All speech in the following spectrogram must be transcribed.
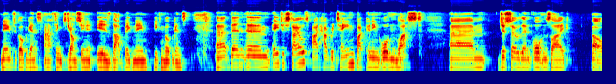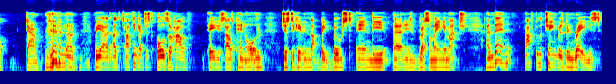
name to go up against. I think John Cena is that big name he can go up against. Uh, then um, AJ Styles, I'd have retained by pinning Orton last. Um, just so then Orton's like, oh, damn. no. But yeah, I, I, think I'd just also have AJ Styles pin Orton just to give him that big boost in the uh, in his WrestleMania match. And then after the chamber has been raised,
